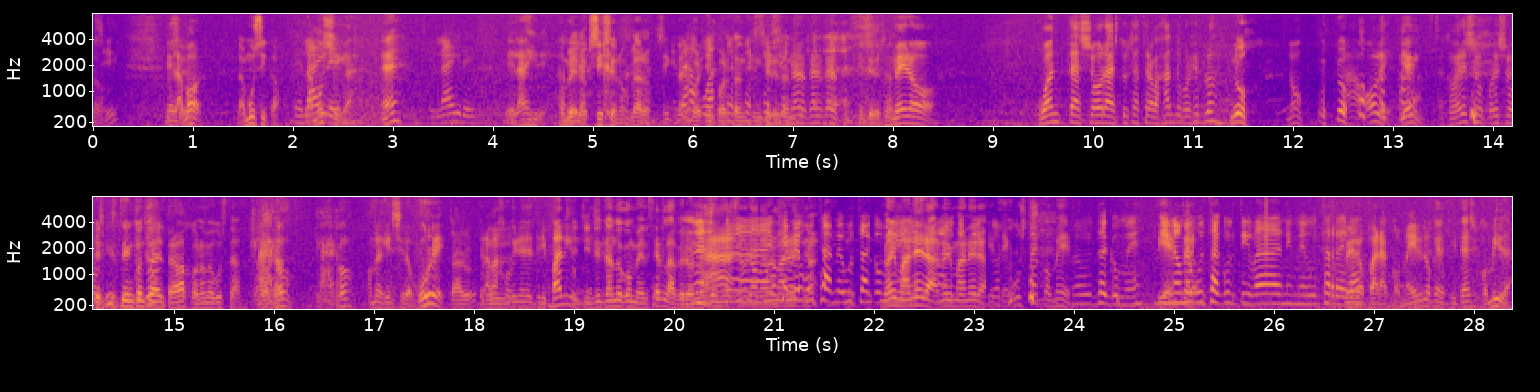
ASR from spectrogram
No, ¿Sí? no El sé. amor, La música. El la aire. música, ¿eh? El aire. el aire. Ah, Hombre, el oxígeno, claro. Sí, El claro. agua. Importante, Sí, sí, interesante. claro, claro, claro. Interesante. Pero, ¿cuántas horas tú estás trabajando, por ejemplo? No, No. No. Ah, ole, bien. Por eso, por eso. es que estoy en ¿Y contra del trabajo, no me gusta. Claro, claro. Hombre, ¿quién se le ocurre? Claro. El trabajo viene de Tripalium. Estoy intentando convencerla, pero no, no, no, no, no, no, no hay es que me manera. gusta, me gusta comer. No hay manera, no hay manera. Que te gusta comer. Me gusta comer. Bien, y no me gusta cultivar ni me gusta regar. Pero para comer lo que necesitas es comida.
